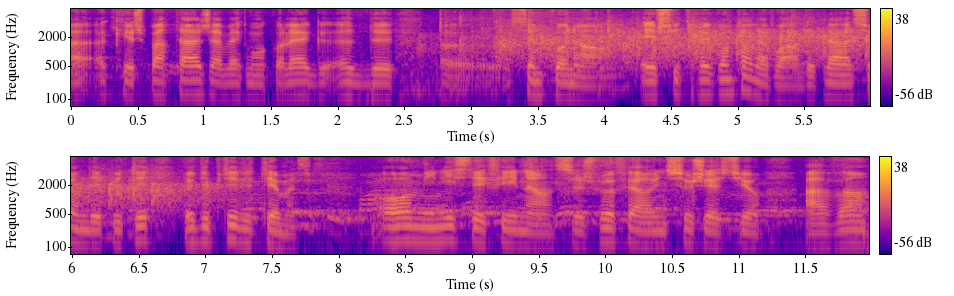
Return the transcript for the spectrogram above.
euh, que je partage avec mon collègue euh, de euh, Saint-Connor. Et je suis très content d'avoir déclaration de député, le député de Timmins. Au ministre des Finances, je veux faire une suggestion avant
